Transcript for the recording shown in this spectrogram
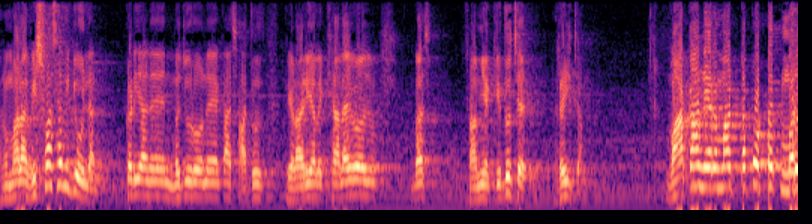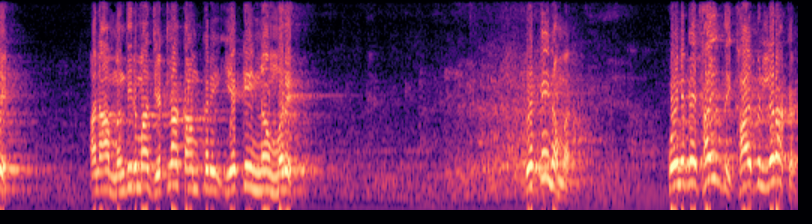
એનો મારા વિશ્વાસ આવી ગયો ઓલાને. કડિયાને, મજૂરોને, કા સાધુ ભેળારિયાને ખ્યાલ આવ્યો બસ, સ્વામીએ કીધું છે, રહી જાઓ. વાંકાનેરમાં ટપોટપ મરે અને આ મંદિરમાં જેટલા કામ કરે, એકેય ન મરે. એકેય ન મરે. કોઈને કઈ થાય જ નહીં. ખાય પીને લેરા કરે.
